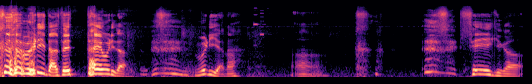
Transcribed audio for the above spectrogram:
無理だ。絶対無理だ。無理やな。あ 正義が。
